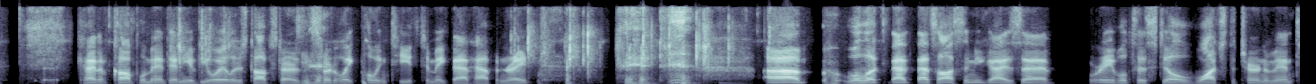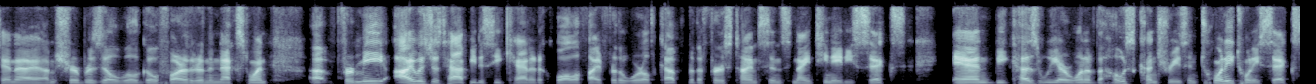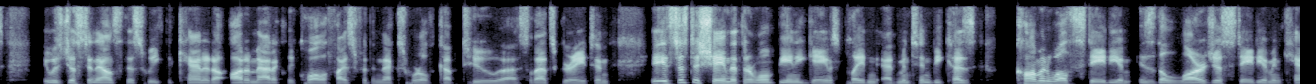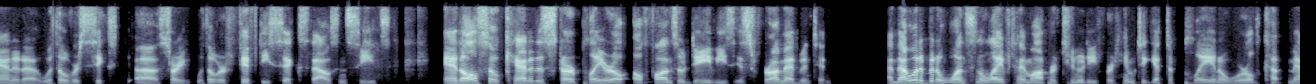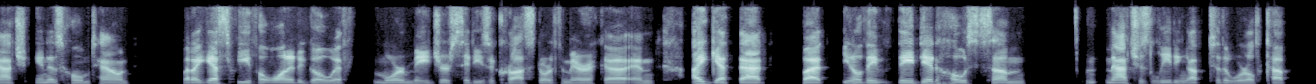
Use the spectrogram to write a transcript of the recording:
kind of compliment any of the Oilers' top stars. It's sort of like pulling teeth to make that happen, right? um, well, look, that that's awesome, you guys. Uh, were able to still watch the tournament, and I, am sure Brazil will go farther in the next one. Uh, for me, I was just happy to see Canada qualify for the World Cup for the first time since 1986. And because we are one of the host countries in 2026, it was just announced this week that Canada automatically qualifies for the next World Cup too. Uh, so that's great. And it's just a shame that there won't be any games played in Edmonton because Commonwealth Stadium is the largest stadium in Canada with over six, uh, sorry, with over 56,000 seats. And also, Canada's star player Alfonso Davies is from Edmonton, and that would have been a once in a lifetime opportunity for him to get to play in a World Cup match in his hometown. But I guess FIFA wanted to go with more major cities across North America, and I get that. But you know, they they did host some matches leading up to the World Cup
